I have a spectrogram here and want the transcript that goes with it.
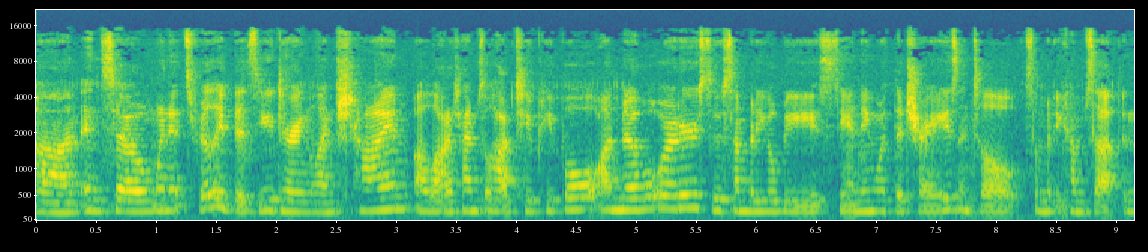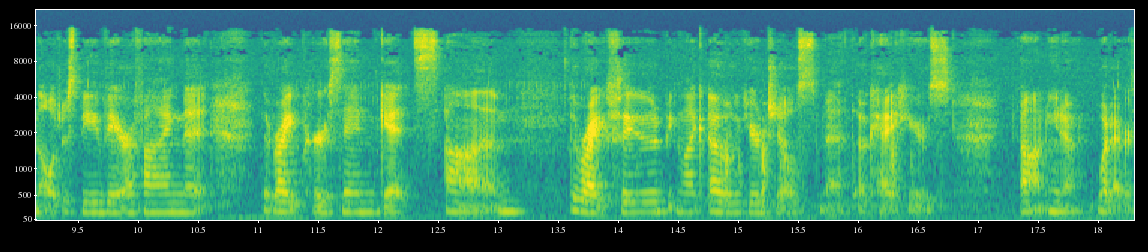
Um, and so when it's really busy during lunchtime, a lot of times we'll have two people on mobile order. So somebody will be standing with the trays until somebody comes up and they'll just be verifying that the right person gets um, the right food, being like, oh, you're Jill Smith. Okay, here's, um, you know, whatever.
